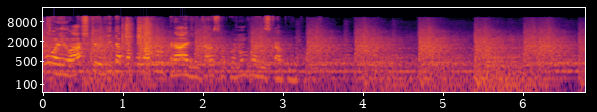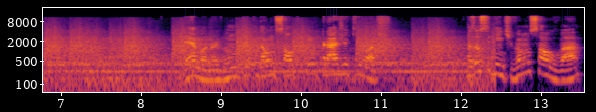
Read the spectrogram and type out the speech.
Pô, eu acho que ali dá pra pular com traje, tá? Só que eu não vou arriscar por enquanto. É, mano, nós vamos ter que dar um salto com traje aqui, eu acho. Mas é o seguinte, vamos salvar.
